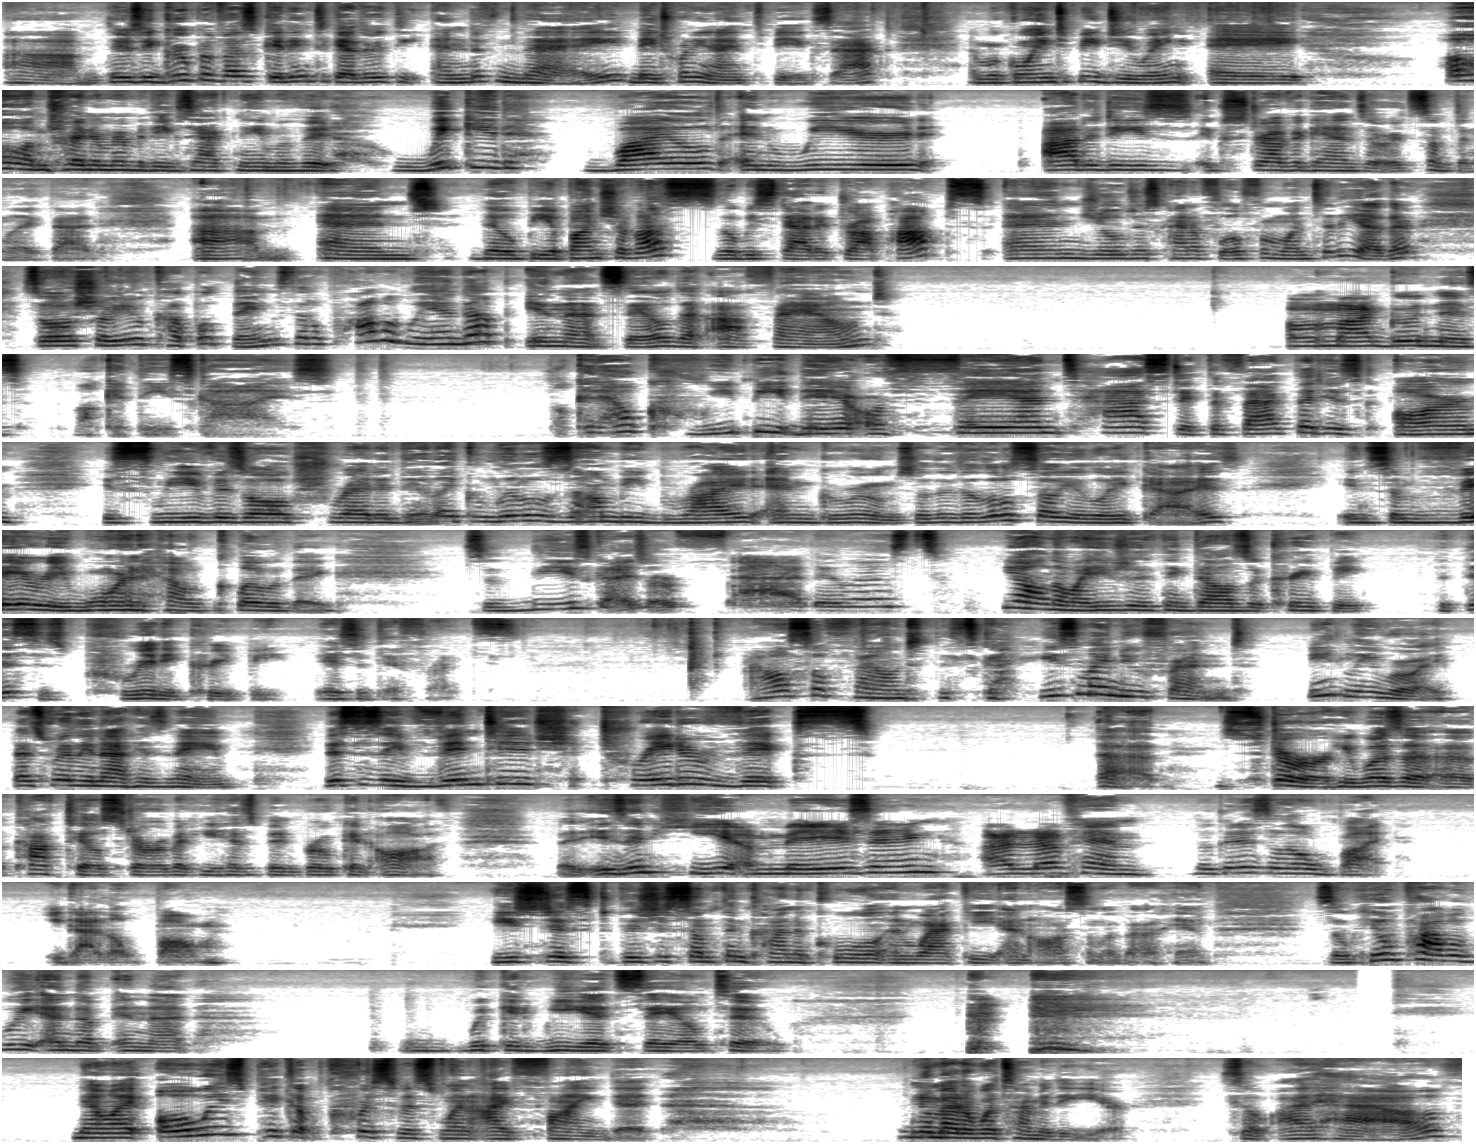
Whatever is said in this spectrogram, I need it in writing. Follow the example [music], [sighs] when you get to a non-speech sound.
Um, there's a group of us getting together at the end of May, May 29th to be exact, and we're going to be doing a, oh, I'm trying to remember the exact name of it, Wicked, Wild, and Weird Oddities Extravaganza, or it's something like that. Um, and there'll be a bunch of us. There'll be static drop pops and you'll just kind of flow from one to the other. So I'll show you a couple things that'll probably end up in that sale that I found. Oh my goodness. Look at these guys. Look at how creepy. They are fantastic. The fact that his arm, his sleeve is all shredded. They're like little zombie bride and groom. So they're the little celluloid guys in some very worn out clothing. So these guys are fabulous. Y'all know I usually think dolls are creepy, but this is pretty creepy. There's a difference. I also found this guy. He's my new friend. Meet Leroy. That's really not his name. This is a vintage Trader Vic's uh, stirrer. He was a, a cocktail stirrer, but he has been broken off. But isn't he amazing? I love him. Look at his little butt He got a little bum. He's just, there's just something kind of cool and wacky and awesome about him. So he'll probably end up in that wicked weird sale too. [clears throat] now I always pick up Christmas when I find it, no matter what time of the year. So I have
